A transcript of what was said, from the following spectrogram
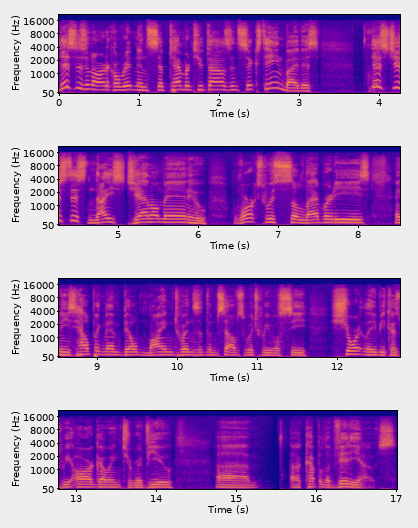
this is an article written in September 2016 by this this just this nice gentleman who works with celebrities and he's helping them build mind twins of themselves, which we will see shortly because we are going to review um, a couple of videos.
